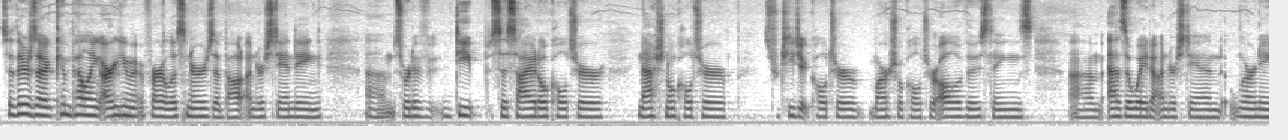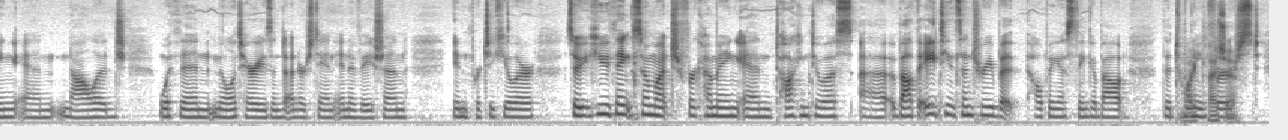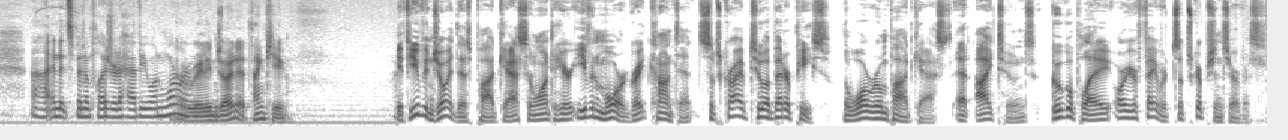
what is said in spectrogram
So there's a compelling argument for our listeners about understanding um, sort of deep societal culture, national culture, strategic culture, martial culture, all of those things um, as a way to understand learning and knowledge within militaries and to understand innovation in particular. So Huw, thanks so much for coming and talking to us uh, about the 18th century, but helping us think about the My pleasure. 21st. Uh, and it's been a pleasure to have you on War Room. I Room. really enjoyed it. Thank you. If you've enjoyed this podcast and want to hear even more great content, subscribe to A Better Peace, the War Room Podcast, at iTunes, Google Play, or your favorite subscription service.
